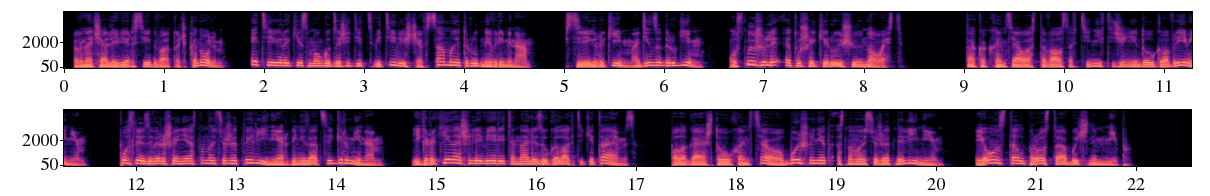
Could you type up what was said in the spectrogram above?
В начале версии 2.0 эти игроки смогут защитить святилище в самые трудные времена. Все игроки, один за другим, услышали эту шокирующую новость. Так как Хан Сяо оставался в тени в течение долгого времени, после завершения основной сюжетной линии организации Гермина, игроки начали верить анализу Галактики Таймс, полагая, что у Хан Сяо больше нет основной сюжетной линии, и он стал просто обычным НИП.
